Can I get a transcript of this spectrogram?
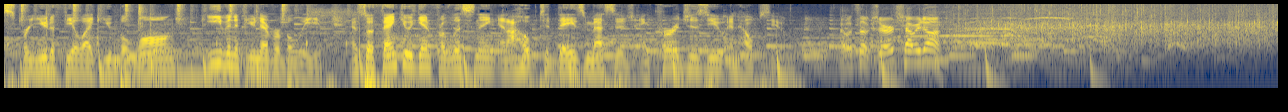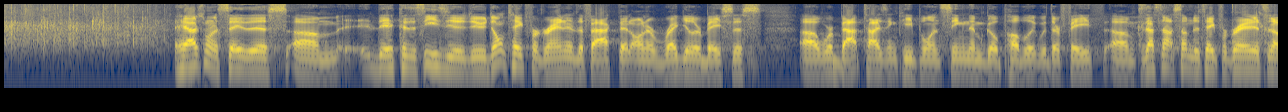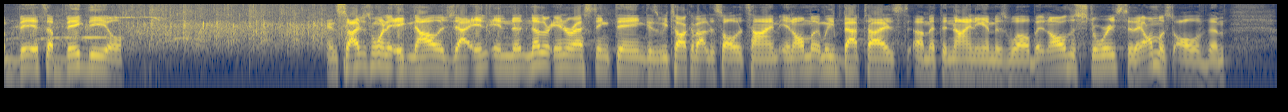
is for you to feel like you belong, even if you never believe. And so, thank you again for listening, and I hope today's message encourages you and helps you. Hey, what's up, church? How we doing? Hey, I just want to say this because um, it's easy to do. Don't take for granted the fact that on a regular basis, uh, we're baptizing people and seeing them go public with their faith, because um, that's not something to take for granted. It's a, it's a big deal. And so I just want to acknowledge that. And, and another interesting thing, because we talk about this all the time, all, and we baptized um, at the 9 a.m. as well, but in all the stories today, almost all of them,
